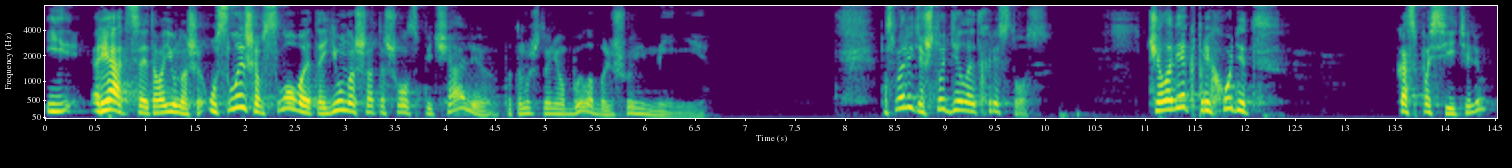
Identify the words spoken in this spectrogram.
И реакция этого юноши, услышав слово это, юноша отошел с печалью, потому что у него было большое имение. Посмотрите, что делает Христос. Человек приходит к Спасителю –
